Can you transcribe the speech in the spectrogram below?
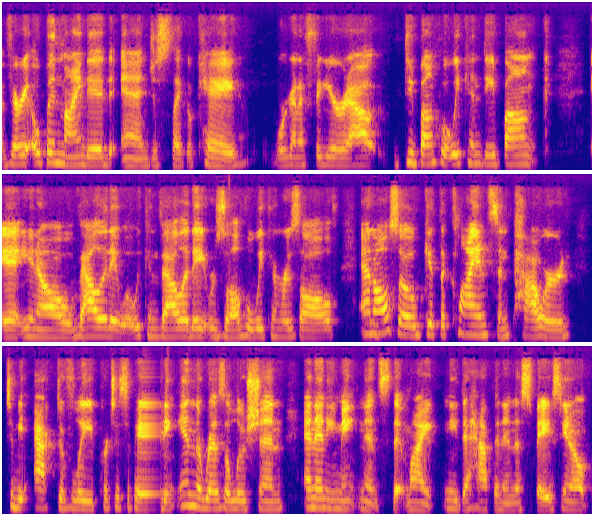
very open minded and just like okay we're going to figure it out debunk what we can debunk it, you know, validate what we can validate, resolve what we can resolve, and also get the clients empowered to be actively participating in the resolution and any maintenance that might need to happen in a space. You know,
